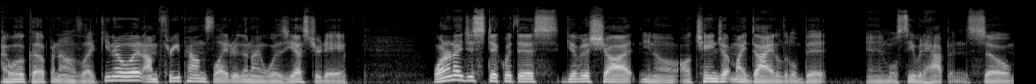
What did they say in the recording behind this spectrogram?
I woke up and I was like, you know what? I'm three pounds lighter than I was yesterday. Why don't I just stick with this, give it a shot? You know, I'll change up my diet a little bit and we'll see what happens. So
